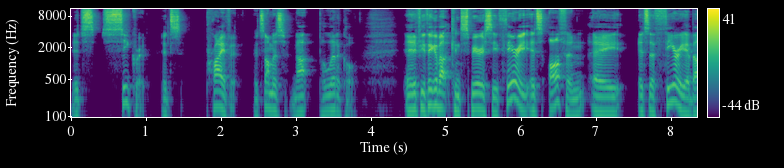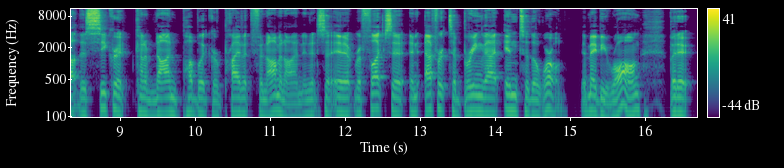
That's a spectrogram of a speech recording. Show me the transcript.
It's secret. It's private. It's almost not political. And if you think about conspiracy theory, it's often a it's a theory about this secret kind of non-public or private phenomenon, and it's a, it reflects a, an effort to bring that into the world. It may be wrong, but it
